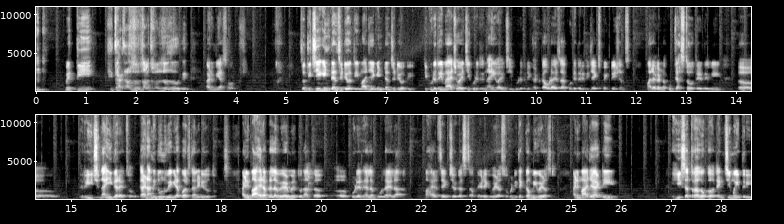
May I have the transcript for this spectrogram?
म्हणजे ती ती होती आणि मी असं होतो. सो तिची एक इंटेन्सिटी होती माझी एक इंटेन्सिटी होती. ती कुठेतरी मॅच व्हायची कुठेतरी नाही व्हायची कुठेतरी खटका उडायचा कुठेतरी तिचे एक्सपेक्टेशन्स माझ्याकडनं खूप जास्त होते. ते मी रीच नाही करायचो. कारण आम्ही दोन वेगळ्या पर्सनॅलिटीज होतो. आणि बाहेर आपल्याला वेळ मिळतो ना आता पुढे न्यायला बोलायला. बाहेरचं एक जग असतं आपल्याकडे एक वेळ असतो पण तिथे कमी वेळ असतो. आणि माझ्यासाठी ही सतरा लोक त्यांची मैत्री.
